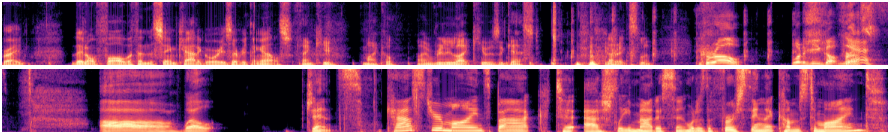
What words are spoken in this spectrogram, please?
right they don't fall within the same category as everything else Thank you, Michael. I really like you as a guest. You're excellent. Carole, what have you got for us? Ah, well, gents, cast your minds back to Ashley Madison. What is the first thing that comes to mind?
